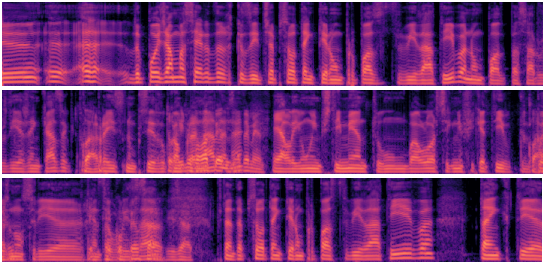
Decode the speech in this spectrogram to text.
Eh, eh, depois há uma série de requisitos. A pessoa tem que ter um propósito de vida ativa, não pode passar os dias em casa, porque claro. para isso não precisa do cão para nada. Pena, né? É ali um investimento, um valor significativo que depois claro. não seria rentabilizado. Portanto, a pessoa tem que ter um propósito de vida ativa, tem que ter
